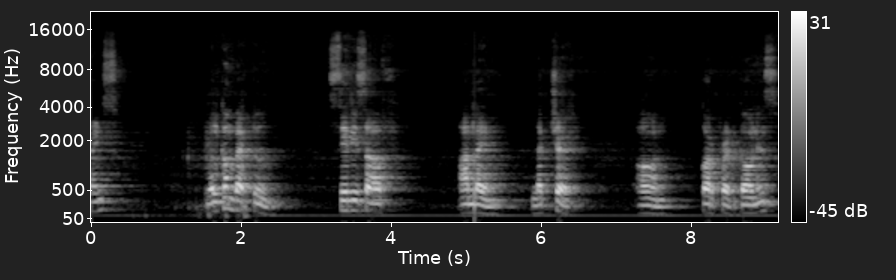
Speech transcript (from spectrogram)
friends, welcome back to series of online lecture on corporate governance.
